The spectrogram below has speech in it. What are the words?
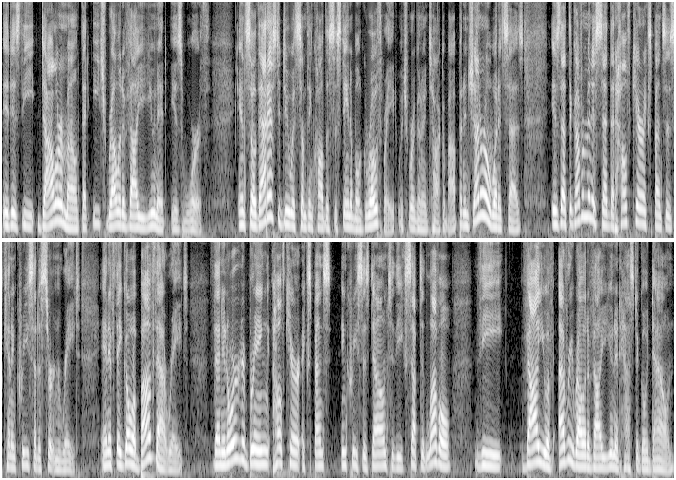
it is the dollar amount that each relative value unit is worth. And so that has to do with something called the sustainable growth rate, which we're going to talk about. But in general, what it says is that the government has said that healthcare expenses can increase at a certain rate. And if they go above that rate, then in order to bring healthcare expense increases down to the accepted level, the value of every relative value unit has to go down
